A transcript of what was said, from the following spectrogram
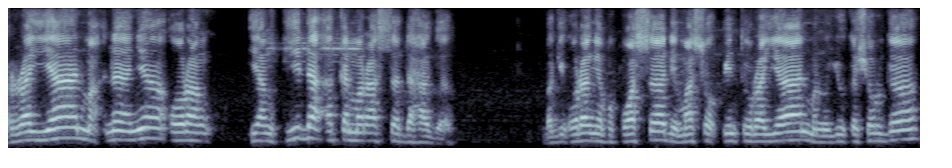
Rayyan maknanya orang yang tidak akan merasa dahaga. Bagi orang yang berpuasa, dia masuk pintu rayyan menuju ke syurga,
